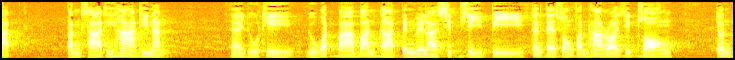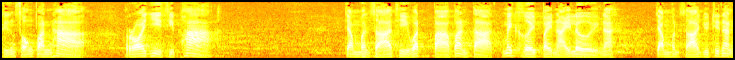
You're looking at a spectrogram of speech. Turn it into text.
าดพรรษาที่ห้าที่นั่นอยู่ที่อยู่วัดป่าบ้านตาดเป็นเวลา 14 ปี ตั้งแต่ 2512 จนถึง 2525จำพรรษาที่วัดป่าบ้านตาดไม่เคยไปไหนเลยนะจำพรรษาอยู่ที่นั่น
